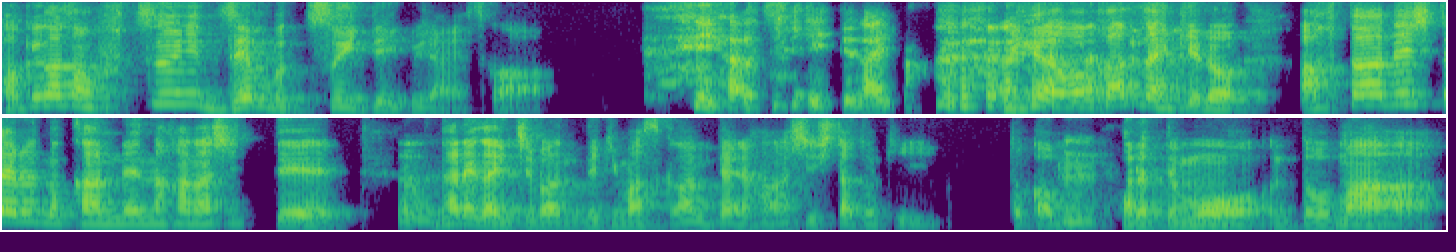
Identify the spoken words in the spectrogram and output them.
竹川さん、普通に全部ついていくじゃないですか。いや、ついていってないよ。いや、わかんないけど、アフターデジタルの関連の話って、誰が一番できますか？みたいな話した時とかもされても、うん、とまあ、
